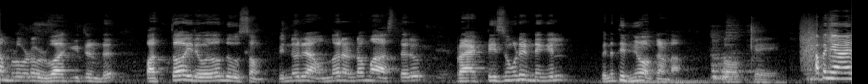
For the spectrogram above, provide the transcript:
നമ്മളിവിടെ ഒഴിവാക്കിയിട്ടുണ്ട്. പത്തോ ഇരുപതോ ദിവസം പിന്നെ ഒരു ഒന്നോ രണ്ടോ മാസത്തെ ഒരു പ്രാക്ടീസും കൂടി ഉണ്ടെങ്കിൽ പിന്നെ തിരിഞ്ഞു നോക്കണ്ട. ഓക്കെ. അപ്പൊ ഞാൻ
